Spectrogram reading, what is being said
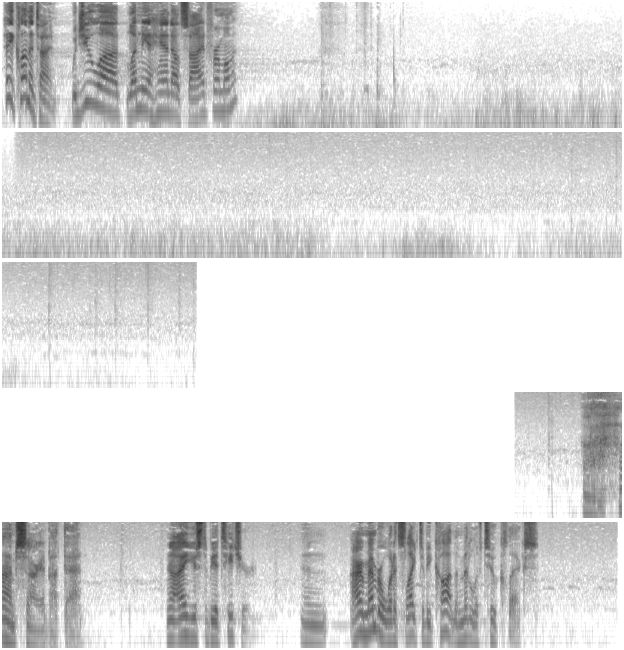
Hey, Clementine, would you, uh, lend me a hand outside for a moment? Uh, I'm sorry about that. You know, I used to be a teacher, and I remember what it's like to be caught in the middle of two cliques.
